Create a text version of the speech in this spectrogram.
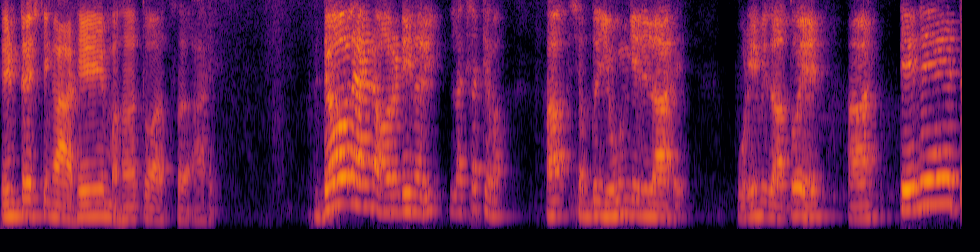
इंटरेस्टिंग आहे महत्वाचं आहे. डल अँड ऑर्डिनरी लक्षात ठेवा हा शब्द येऊन गेलेला आहे. पुढे मी जातोय. हा, टेनेट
